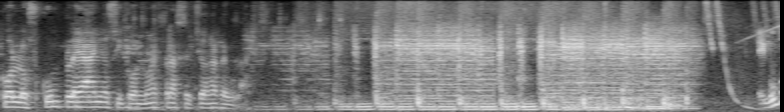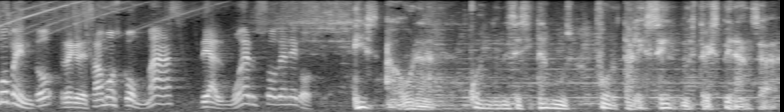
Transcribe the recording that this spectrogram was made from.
con los cumpleaños y con nuestras secciones regulares. En un momento regresamos con más de almuerzo de negocios. Es ahora cuando necesitamos fortalecer nuestra esperanza.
